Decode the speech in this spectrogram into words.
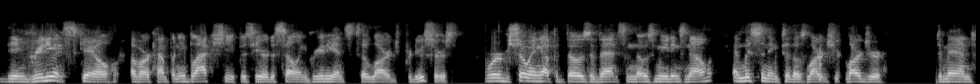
the ingredient scale of our company, Black Sheep, is here to sell ingredients to large producers. We're showing up at those events and those meetings now and listening to those larger, larger demand,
